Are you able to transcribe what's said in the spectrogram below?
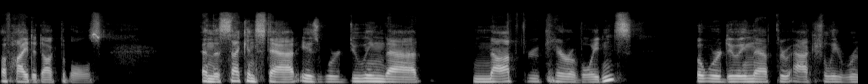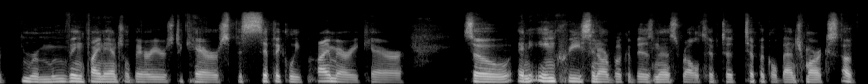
of high deductibles. And the second stat is we're doing that not through care avoidance, but we're doing that through actually re- removing financial barriers to care, specifically primary care. So, an increase in our book of business relative to typical benchmarks of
